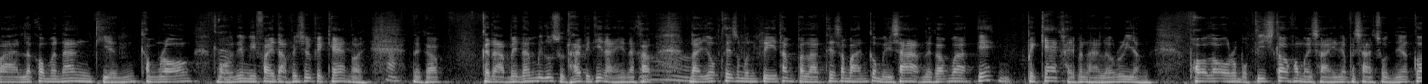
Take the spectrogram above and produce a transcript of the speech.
บาลแล้วก็มานั่งเขียนคำร้องบอกเนี่ยมีไฟดับให้ช่วยไปแก้หน่อยค่ะนะครับ กระดาษใบนั้นไม่รู้สุดท้ายไปที่ไหนนะครับนายกเทศมนตรีท่านปลัดเทศบาลก็ไม่ทราบนะครับว่าเอ๊ะไปแก้ไขปัญหาแล้วหรือยังพอเราเอาระบบดิจิทัลเข้ามาใช้เนี่ยประชาชนเนี่ยก็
